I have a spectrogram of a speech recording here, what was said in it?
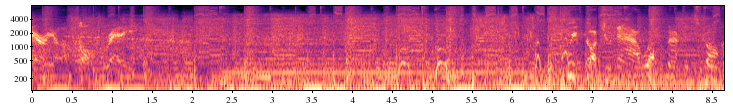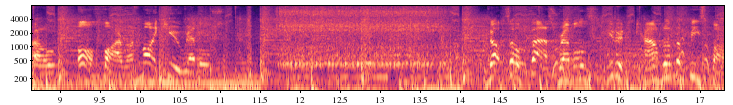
Aerial assault We've got you now, Rock Mountain Stronghold. All fire on my cue, rebels. Not so fast, rebels. You didn't count on the Beast Bomber.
